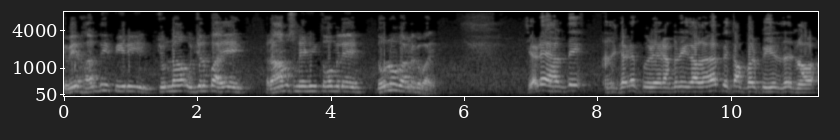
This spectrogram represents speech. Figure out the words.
ਕਬੀਰ ਹਰਦੀ ਪੀਰੀ ਚੁੰਨਾ ਉਜਲ ਭਾਏ RAM ਸਨੇਹੀ ਤੋ ਮਿਲੇ, ਦੋਨੋਂ ਵਰਨ ਗਵਾਏ ਜਿਹੜੇ ਹਲਦੀ ਜਿਹੜੇ ਪੀਲੇ ਰੰਗ ਦੀ ਗੱਲ ਹੈ ਪਿਤੰਬਰ ਪੀਰ ਦੇ ਨਾਲ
